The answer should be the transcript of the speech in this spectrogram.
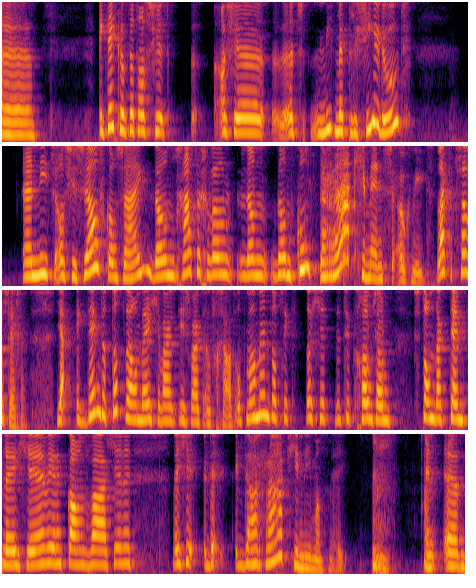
eh, ik denk ook dat als je, het, als je het niet met plezier doet en niet als je zelf kan zijn, dan gaat er gewoon, dan, dan, komt, raak je mensen ook niet. Laat ik het zo zeggen. Ja, ik denk dat dat wel een beetje waar het is waar het over gaat. Op het moment dat, ik, dat je natuurlijk gewoon zo'n standaard templateje en weer een canvaatje en weet je, daar raak je niemand mee. en ehm,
